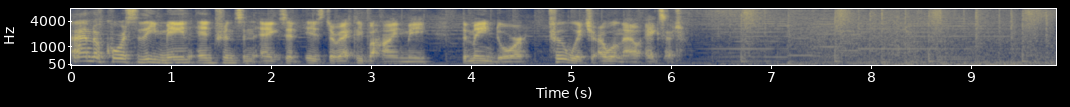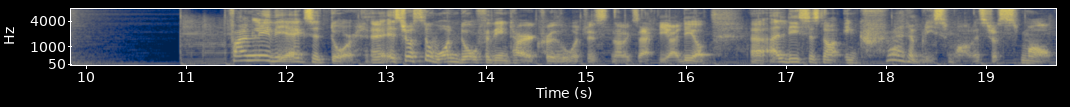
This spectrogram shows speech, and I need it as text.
And of course, the main entrance and exit is directly behind me, the main door, through which I will now exit. Finally, the exit door. Uh, it's just the one door for the entire crew, which is not exactly ideal. Uh, at least it's not incredibly small, it's just small.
